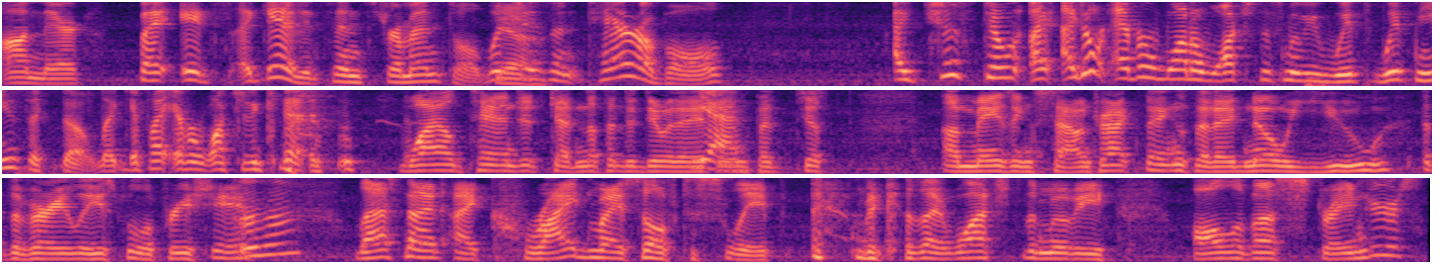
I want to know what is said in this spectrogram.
on there, but it's again, it's instrumental, which Yeah. isn't terrible. I just don't. I, I don't ever want to watch this movie with with music though. Like if I ever watch it again, Wild tangent, got nothing to do with anything, Yeah. but just amazing soundtrack things that I know you, at the very least, will appreciate. Mm-hmm. Last night, I cried myself to sleep because I watched the movie All of Us Strangers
